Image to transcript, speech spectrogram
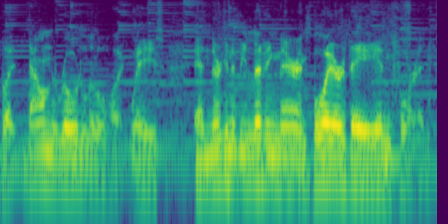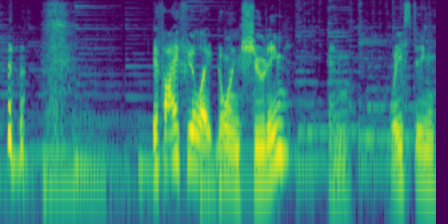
but down the road a little ways, and they're going to be living there, and boy, are they in for it. if I feel like going shooting and wasting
